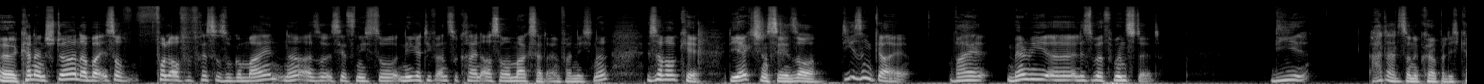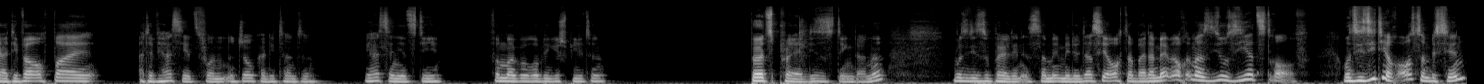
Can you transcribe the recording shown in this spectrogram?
Äh, kann einen stören, aber ist auch voll auf der Fresse so gemeint, ne? Also ist jetzt nicht so negativ anzukreien, außer man mag es halt einfach nicht, ne? Ist aber okay. Die Action-Szenen, so, die sind geil, weil Mary äh, Elizabeth Winstead, die hat halt so eine Körperlichkeit. Die war auch bei. Alter, wie heißt sie jetzt von Joker, die Tante? Wie heißt denn jetzt die? Von Margot Robbie gespielte? Birds Prey, dieses Ding da, ne? Wo sie die Superheldin ist, da mit Mädel. Das ist ja auch dabei. Da merkt man auch immer, sie hat's drauf. Und sie sieht ja auch aus so ein bisschen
